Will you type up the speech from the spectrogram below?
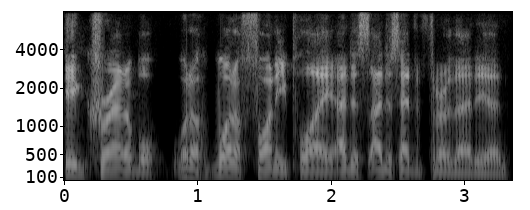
Incredible. What a what a funny play. I just I just had to throw that in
